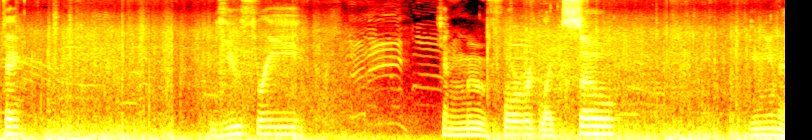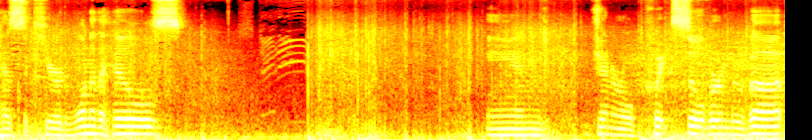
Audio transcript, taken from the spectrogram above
Okay. You three can move forward like so. Union has secured one of the hills. And General Quicksilver move up.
